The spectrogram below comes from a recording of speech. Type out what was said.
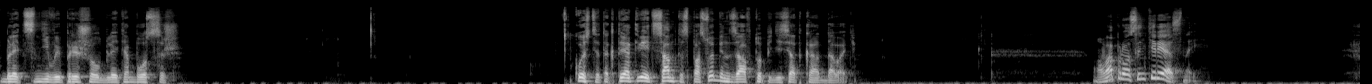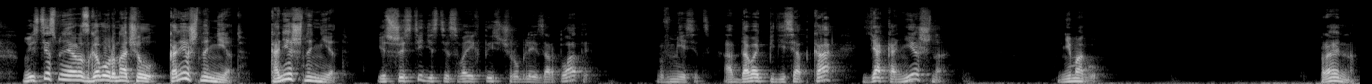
блядь, с Нивой пришел, блядь, обоссышь. Костя, так ты ответь, сам ты способен за авто 50к отдавать? Вопрос интересный. Ну, естественно, я разговор начал, конечно, нет. Конечно, нет. Из 60 своих тысяч рублей зарплаты в месяц отдавать 50к я, конечно, не могу. Правильно?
